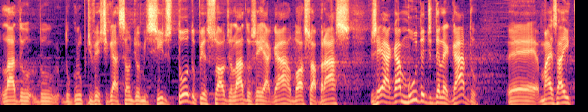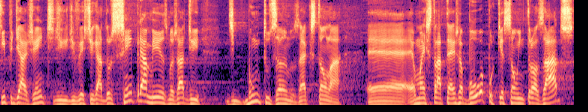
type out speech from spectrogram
lá do, do, do, grupo de investigação de homicídios, todo o pessoal de lá do GH, o nosso abraço. GH muda de delegado, é, mas a equipe de agentes, de, de, investigadores, sempre a mesma, já de, de muitos anos, né, que estão lá. É, é uma estratégia boa porque são entrosados,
